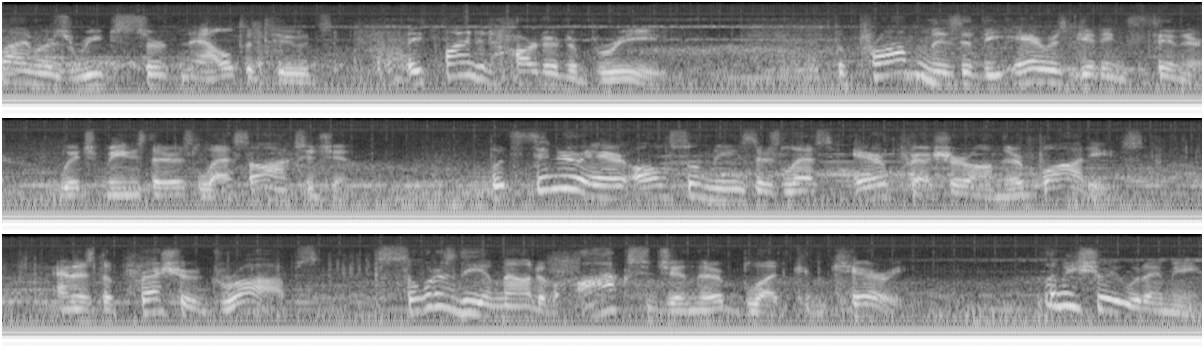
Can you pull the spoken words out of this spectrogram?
When climbers reach certain altitudes, they find it harder to breathe. The problem is that the air is getting thinner, which means there's less oxygen. But thinner air also means there's less air pressure on their bodies. And as the pressure drops, so does the amount of oxygen their blood can carry. Let me show you what I mean.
